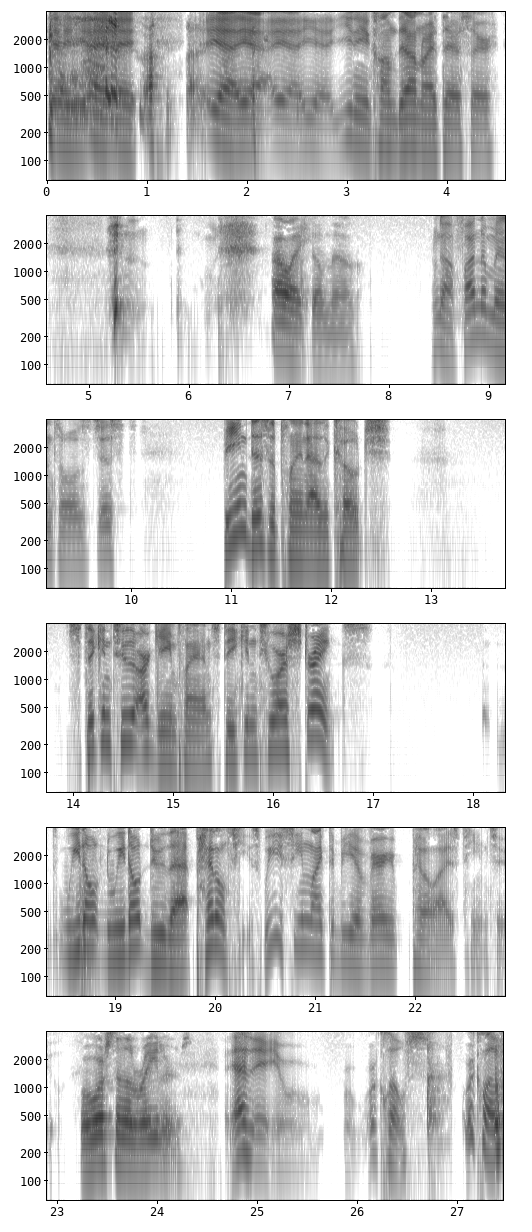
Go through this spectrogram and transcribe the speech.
Hey, hey, hey. Sorry, sorry. Yeah, yeah, yeah, yeah. You need to calm down right there, sir. I like them now. No, fundamentals, just being disciplined as a coach, sticking to our game plan, sticking to our strengths. We don't we don't do that. Penalties. We seem like to be a very penalized team too. We're worse than the Raiders. As, we're close. We're close.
